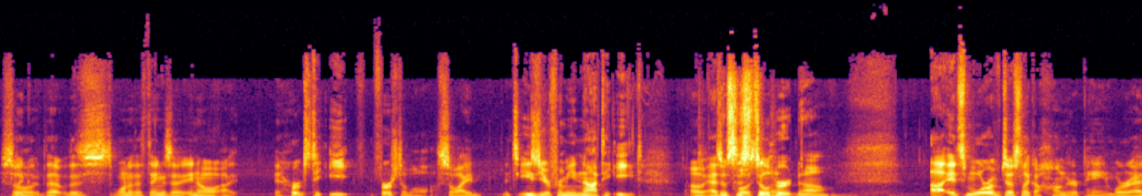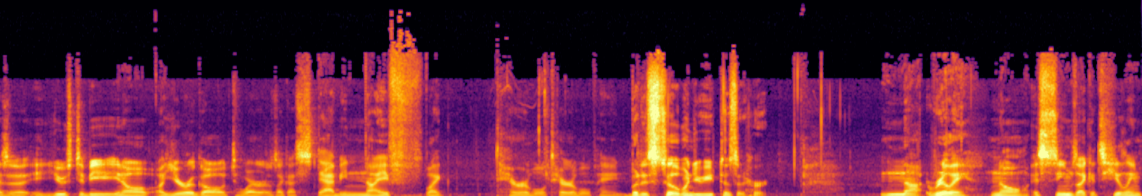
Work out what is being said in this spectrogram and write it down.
So Really good. that was one of the things that you know, I, it hurts to eat first of all. So I, it's easier for me not to eat. Uh, as does it opposed still to hurt now Uh, it's more of just like a hunger pain, whereas a, it used to be, you know, a year ago to where it was like a stabbing knife, like terrible, terrible pain. but it's still when you eat does it hurt Not really. No, it seems like it's healing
